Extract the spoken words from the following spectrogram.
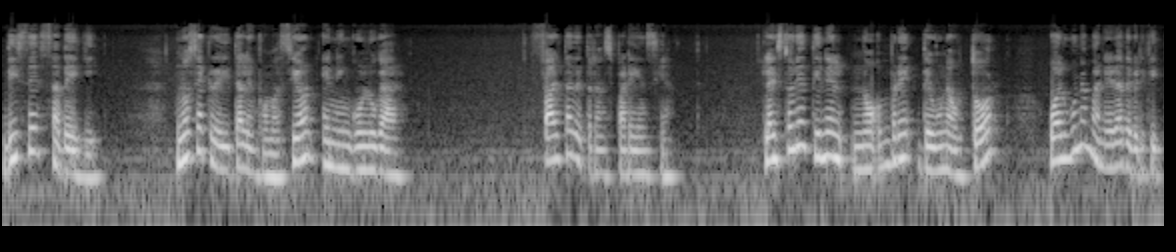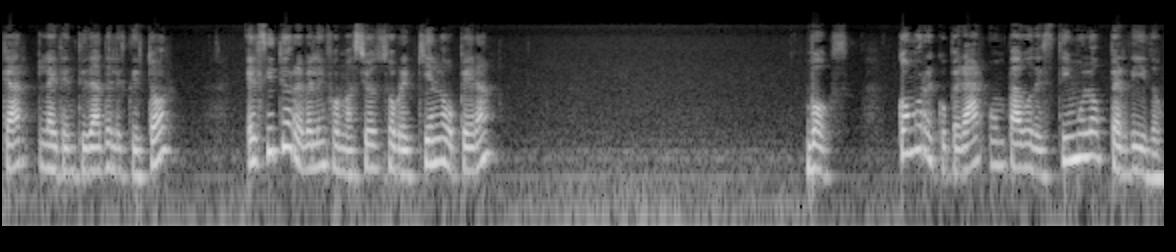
dice Sadeghi. No se acredita la información en ningún lugar. Falta de transparencia. La historia tiene el nombre de un autor o alguna manera de verificar la identidad del escritor. El sitio revela información sobre quién lo opera. Vox. ¿Cómo recuperar un pago de estímulo perdido?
